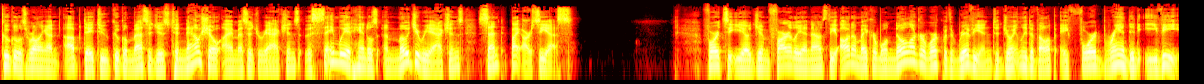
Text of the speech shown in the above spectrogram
Google is rolling out an update to Google Messages to now show iMessage reactions the same way it handles emoji reactions sent by RCS. Ford CEO Jim Farley announced the automaker will no longer work with Rivian to jointly develop a Ford branded EV.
